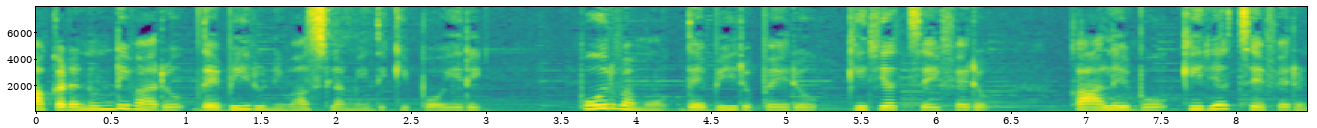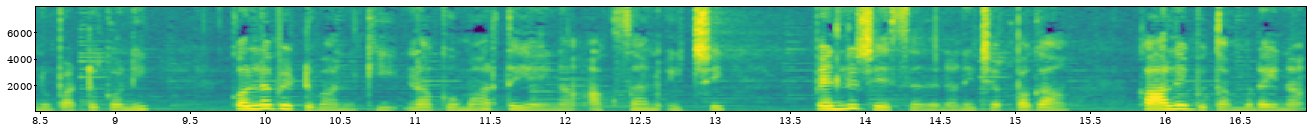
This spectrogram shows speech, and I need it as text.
అక్కడ నుండి వారు దెబీరు నివాసుల మీదికి పోయిరి. పూర్వము దెబీరు పేరు కిర్యత్ సేఫెరు కాలేబు కిర్యత్ సేఫెరును పట్టుకొని కొల్లబెట్టువానికి నా కుమార్తె అయిన అక్సాను ఇచ్చి పెళ్ళి చేసేదనని చెప్పగా కాలేబు తమ్ముడైన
